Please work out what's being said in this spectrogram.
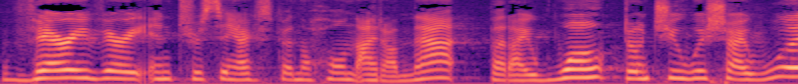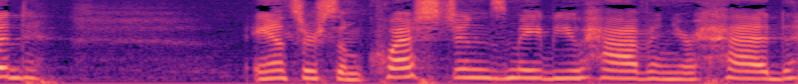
Very, very interesting. I could spend the whole night on that, but I won't. Don't you wish I would? Answer some questions maybe you have in your head.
